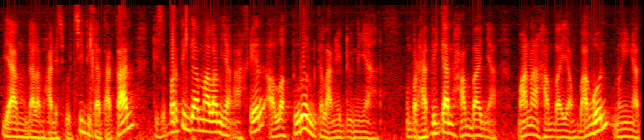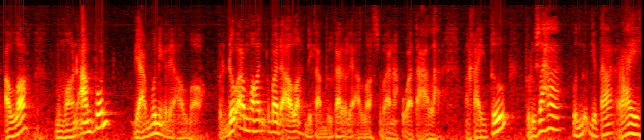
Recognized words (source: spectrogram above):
Yang dalam hadis qudsi dikatakan di sepertiga malam yang akhir Allah turun ke langit dunia memperhatikan hambanya mana hamba yang bangun mengingat Allah memohon ampun diampuni oleh Allah berdoa mohon kepada Allah dikabulkan oleh Allah Subhanahu wa taala maka itu berusaha untuk kita raih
